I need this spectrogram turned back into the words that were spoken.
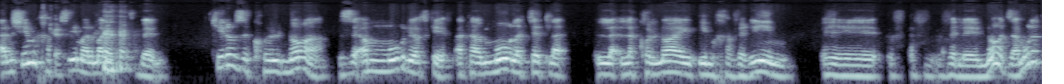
אנשים מחפשים על מה להתעצבן. כאילו זה קולנוע, זה אמור להיות כיף, אתה אמור לצאת לקולנוע עם חברים אה, וליהנות, זה אמור להיות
